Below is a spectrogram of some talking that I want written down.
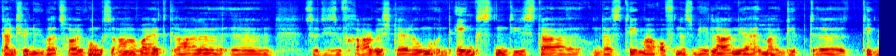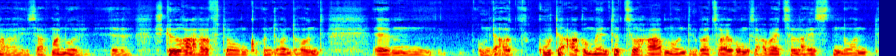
ganz schöne Überzeugungsarbeit, gerade äh, zu diesen Fragestellungen und Ängsten, die es da um das Thema offenes WLAN ja immer gibt. Äh, Thema, ich sag mal nur äh, Störerhaftung und, und, und. Ähm, um da gute Argumente zu haben und Überzeugungsarbeit zu leisten. Und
